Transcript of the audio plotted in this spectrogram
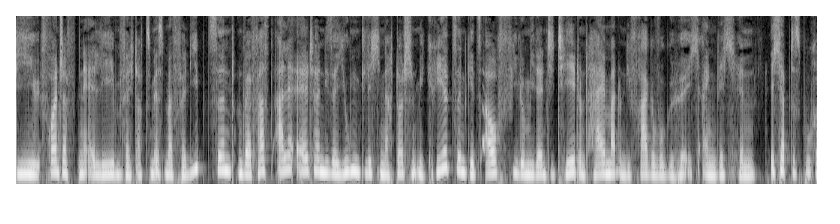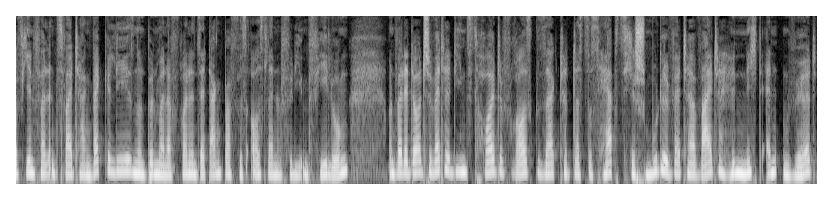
die Freundschaften erleben, vielleicht auch zum ersten Mal verliebt sind. Und weil fast alle Eltern dieser Jugendlichen nach Deutschland migriert sind, geht es auch viel um Identität und Heimat und die Frage, wo gehöre ich eigentlich hin? Ich habe das Buch auf jeden Fall in zwei Tagen weggelesen und bin meiner Freundin sehr dankbar fürs Ausleihen und für die Empfehlung. Und weil der Deutsche Wetterdienst heute vorausgesagt hat, dass das herbstliche Schmuddelwetter weiterhin nicht enden wird,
